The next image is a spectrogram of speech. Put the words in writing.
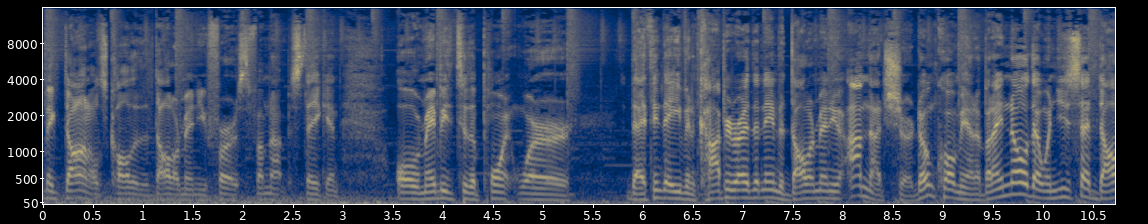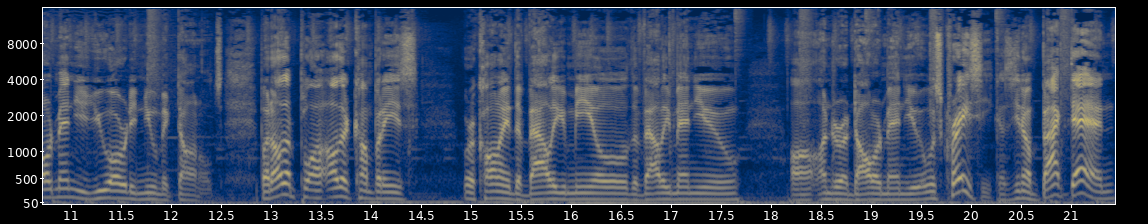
McDonald's called it the dollar menu first, if I'm not mistaken. Or maybe to the point where I think they even copyrighted the name, the dollar menu. I'm not sure. Don't quote me on it, but I know that when you said dollar menu, you already knew McDonald's. But other other companies were calling it the value meal, the value menu, uh, under a dollar menu. It was crazy because you know back then,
